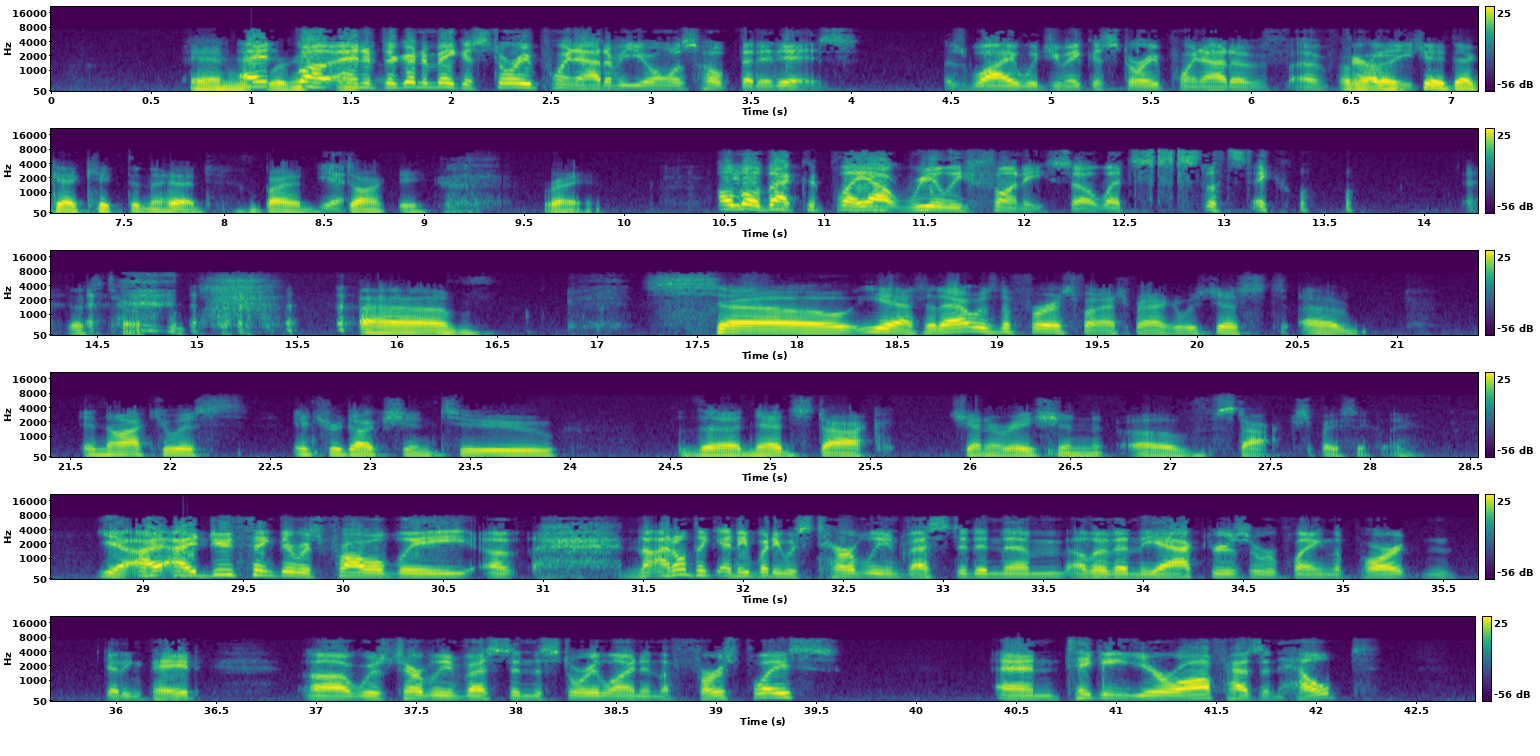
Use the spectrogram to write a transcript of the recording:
And, and well, and if they're going to make a story point out of it, you almost hope that it is. Because why would you make a story point out of, of fairly... a kid that got kicked in the head by a yeah. donkey? Right. Although that could play out really funny, so let's let's take a look. That's tough. um, so yeah, so that was the first flashback. It was just a innocuous introduction to the Ned Stark generation of Starks, basically. Yeah, I, I do think there was probably. Uh, I don't think anybody was terribly invested in them, other than the actors who were playing the part and getting paid. Uh, was terribly invested in the storyline in the first place, and taking a year off hasn't helped.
